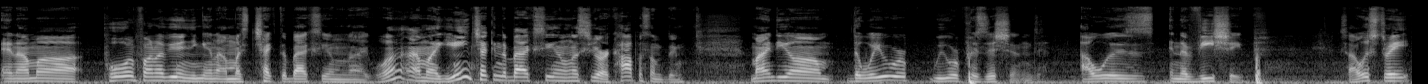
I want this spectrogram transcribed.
and I'm gonna pull in front of you and, you, and I must check the back seat. I'm like, what? I'm like, you ain't checking the back seat unless you're a cop or something. Mind you, um, the way we were we were positioned, I was in a V shape, so I was straight.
